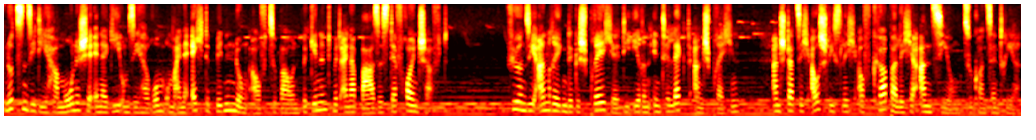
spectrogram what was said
Nutzen Sie die harmonische Energie um Sie herum, um eine echte Bindung aufzubauen, beginnend mit einer Basis der Freundschaft. Führen Sie anregende Gespräche, die Ihren Intellekt ansprechen anstatt sich ausschließlich auf körperliche Anziehung zu konzentrieren.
